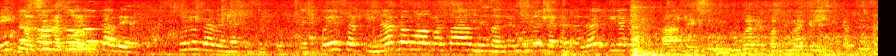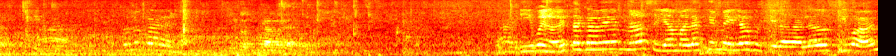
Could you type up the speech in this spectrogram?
Estos son de solo cavernas, solo cavernas en sector. Después, al final, vamos a pasar Antonio, la catedral y la capilla. Ah, es un lugar en particular que dice catedral. Solo cavernas. Caverna. Y bueno, esta caverna se llama La Gemela porque la de al lado es igual.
